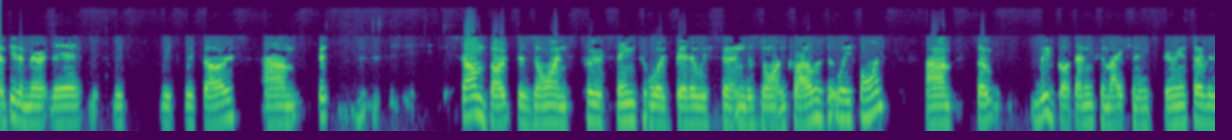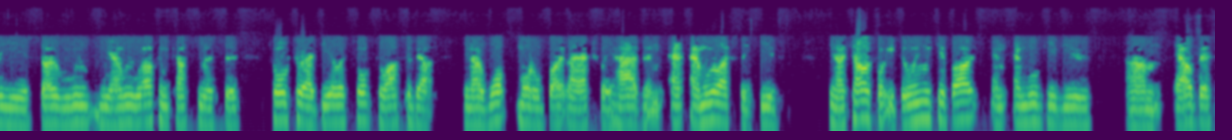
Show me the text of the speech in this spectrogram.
a bit of merit there with with, with those. Um, but some boat designs too seem to work better with certain design trailers that we find. Um, so we've got that information and experience over the years. So we, you know, we welcome customers to talk to our dealers, talk to us about, you know, what model boat they actually have, and, and, and we'll actually give, you know, tell us what you're doing with your boat, and, and we'll give you um, our best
